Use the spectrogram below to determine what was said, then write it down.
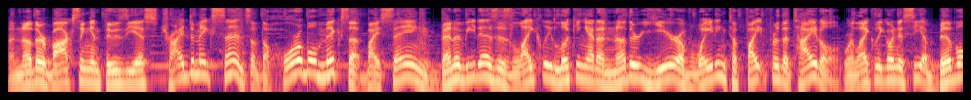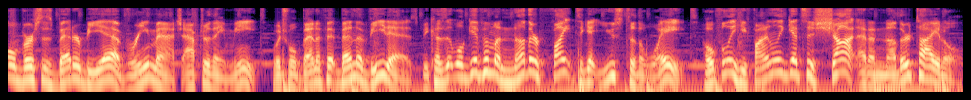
Another boxing enthusiast tried to make sense of the horrible mix-up by saying Benavidez is likely looking at another year of waiting to fight for the title. We're likely going to see a Bivol versus Beterbiev rematch after they meet, which will benefit Benavidez because it will give him another fight to get used to the weight. Hopefully he finally gets his shot at another title.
